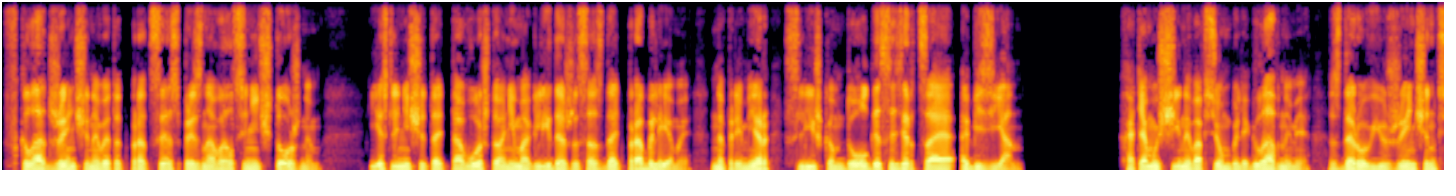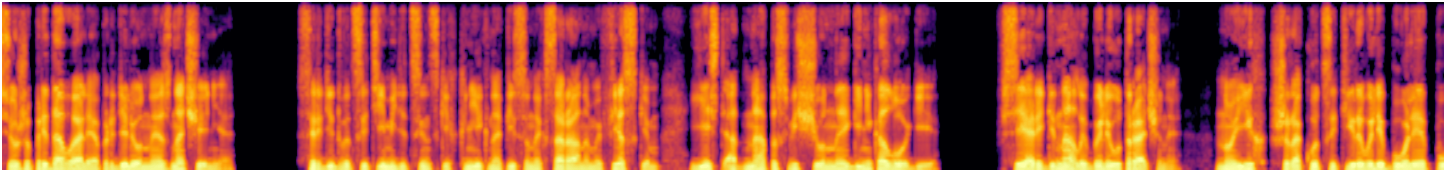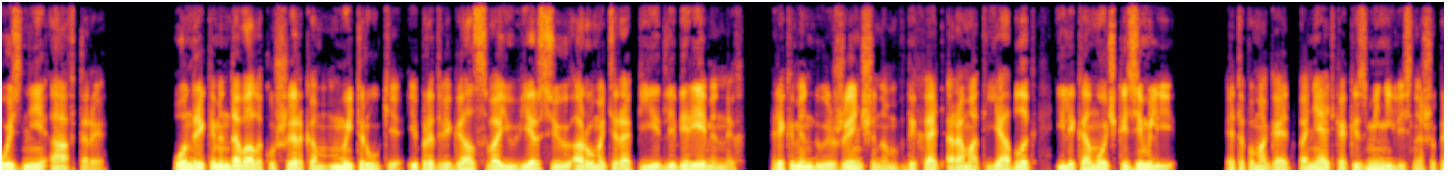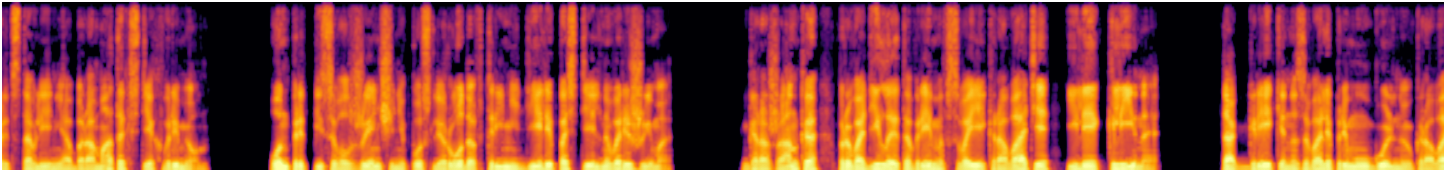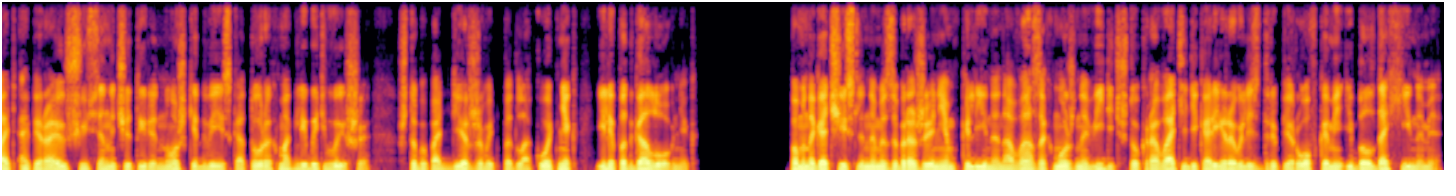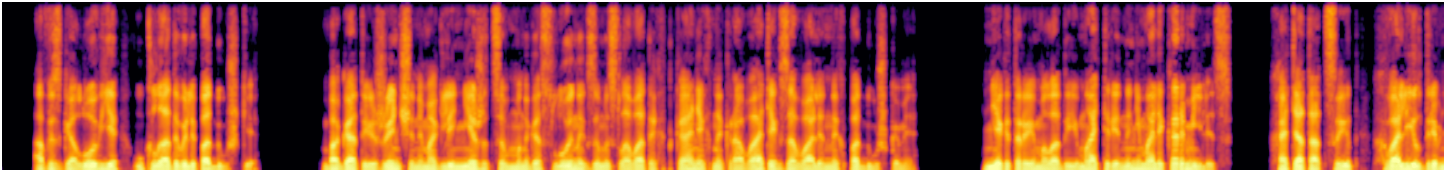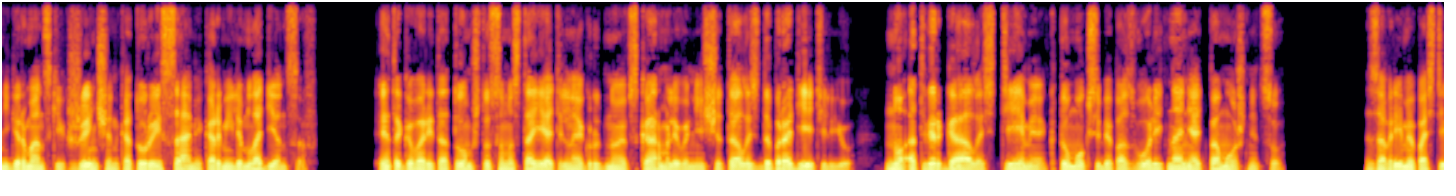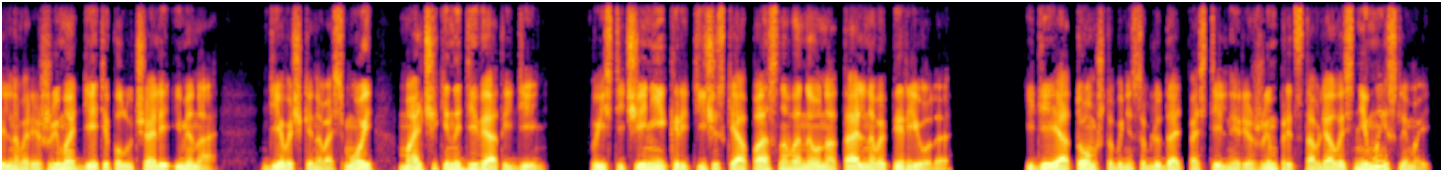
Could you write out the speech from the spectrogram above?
Вклад женщины в этот процесс признавался ничтожным, если не считать того, что они могли даже создать проблемы, например, слишком долго созерцая обезьян. Хотя мужчины во всем были главными, здоровью женщин все же придавали определенное значение. Среди 20 медицинских книг, написанных Сараном и Фесским, есть одна, посвященная гинекологии. Все оригиналы были утрачены, но их широко цитировали более поздние авторы. Он рекомендовал акушеркам мыть руки и продвигал свою версию ароматерапии для беременных, рекомендуя женщинам вдыхать аромат яблок или комочка земли, это помогает понять, как изменились наши представления об ароматах с тех времен. Он предписывал женщине после родов три недели постельного режима. Горожанка проводила это время в своей кровати или клине. Так греки называли прямоугольную кровать, опирающуюся на четыре ножки, две из которых могли быть выше, чтобы поддерживать подлокотник или подголовник, по многочисленным изображениям клина на вазах можно видеть, что кровати декорировались драпировками и балдахинами, а в изголовье укладывали подушки. Богатые женщины могли нежиться в многослойных замысловатых тканях на кроватях, заваленных подушками. Некоторые молодые матери нанимали кормилец, хотя Тацит хвалил древнегерманских женщин, которые сами кормили младенцев. Это говорит о том, что самостоятельное грудное вскармливание считалось добродетелью — но отвергалась теми, кто мог себе позволить нанять помощницу. За время постельного режима дети получали имена. Девочки на восьмой, мальчики на девятый день, по истечении критически опасного неонатального периода. Идея о том, чтобы не соблюдать постельный режим, представлялась немыслимой.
